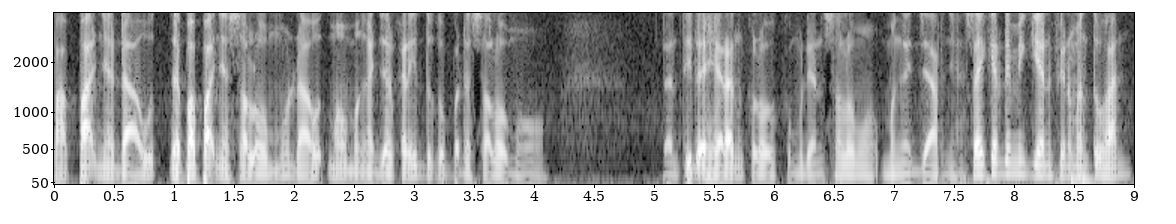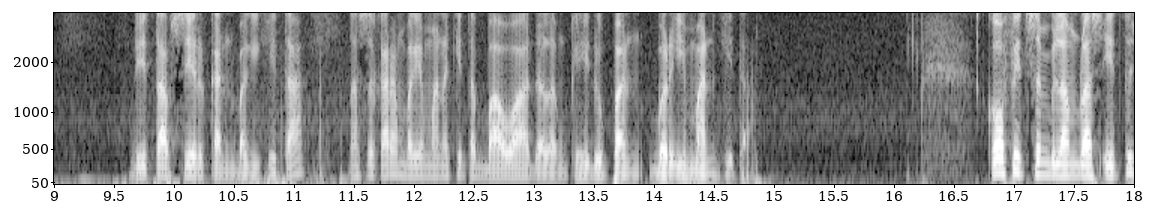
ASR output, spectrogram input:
papaknya Daud, dan eh, papaknya Salomo, Daud mau mengajarkan itu kepada Salomo. Dan tidak heran kalau kemudian Salomo mengejarnya. Saya kira demikian firman Tuhan ditafsirkan bagi kita. Nah, sekarang bagaimana kita bawa dalam kehidupan beriman kita? COVID-19 itu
